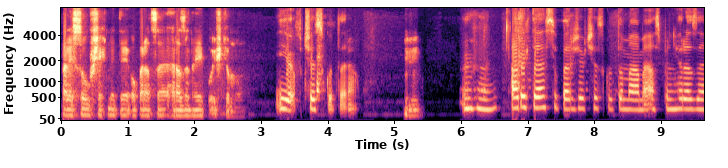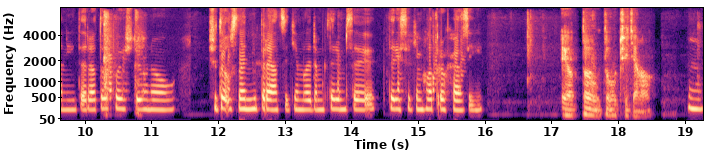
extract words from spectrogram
tady jsou všechny ty operace hrazené pojišťovnou. Jo, v Česku teda. Mhm. Mhm. A tak to je super, že v Česku to máme aspoň hrazený, teda tou pojišťovnou, že to usnadní práci těm lidem, kterým si, který se tímhle prochází. Jo, to, to určitě, no. Hm.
